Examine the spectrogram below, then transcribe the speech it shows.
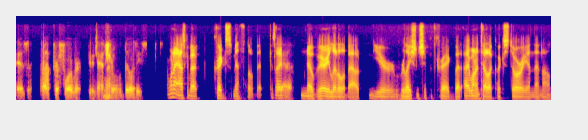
as a, a performer. Your natural yeah. abilities. I want to ask about Craig Smith a little bit because yeah. I know very little about your relationship with Craig, but I want to tell a quick story and then I'll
